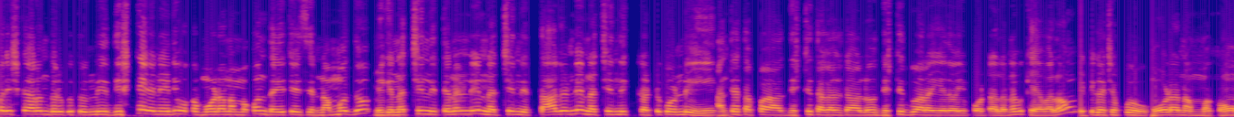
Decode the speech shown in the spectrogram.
పరిష్కారం దొరుకుతుంది. దిష్టి అనేది ఒక మూఢనమ్మకం దయచేసి నమ్మొద్దు. మీకు నచ్చింది తినండి నచ్చింది తాగండి నచ్చింది కట్టుకోండి. అంతే తప్ప దిష్టి తగలటాలు దిష్టి ద్వారా ఏదో అయిపోవటాలు కేవలం గట్టిగా చెప్పు మూఢనమ్మకం.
